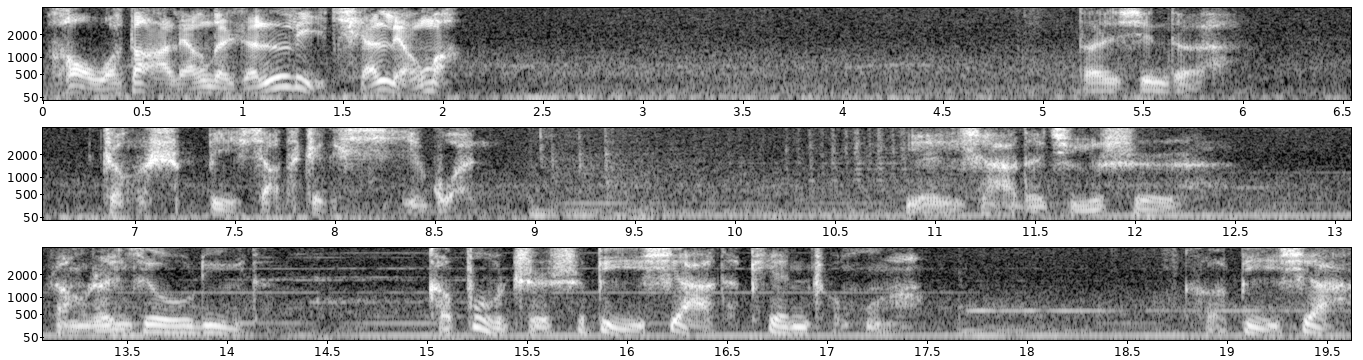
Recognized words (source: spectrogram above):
耗我大梁的人力钱粮吗？担心的正是陛下的这个习惯。眼下的局势让人忧虑的，可不只是陛下的偏宠啊。可陛下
